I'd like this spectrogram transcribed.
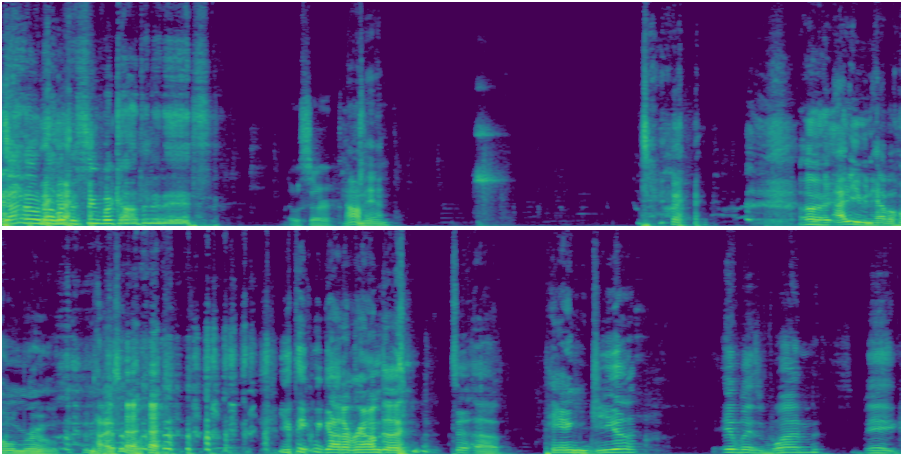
Y'all don't know what the supercontinent is. No, sir. nah, man. All right. I didn't even have a home room in high school. you think we got around to to uh, Pangea? It was one big.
